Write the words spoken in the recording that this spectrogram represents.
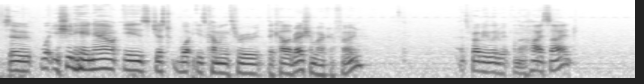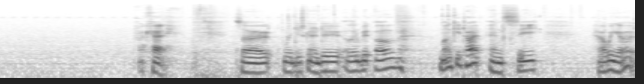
So what you should hear now is just what is coming through the calibration microphone. That's probably a little bit on the high side. Okay, so we're just going to do a little bit of monkey type and see how we go.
